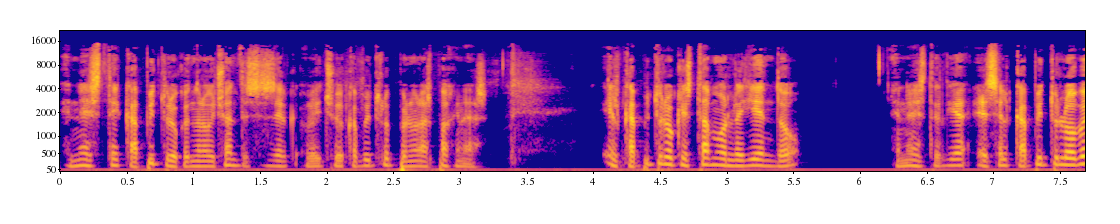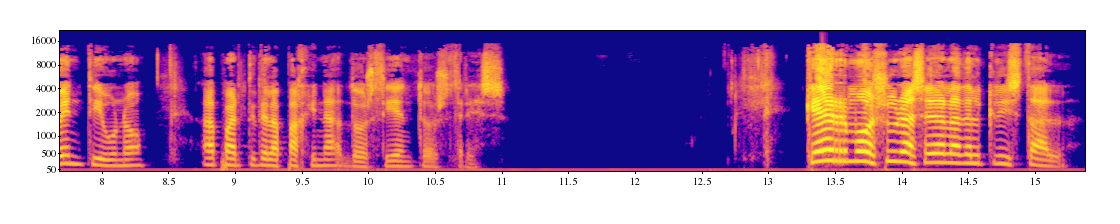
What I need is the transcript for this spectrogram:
en este capítulo, que no lo he dicho antes, es el, he dicho el capítulo, pero no las páginas. El capítulo que estamos leyendo en este día es el capítulo 21 a partir de la página 203. ¡Qué hermosura será la del cristal!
